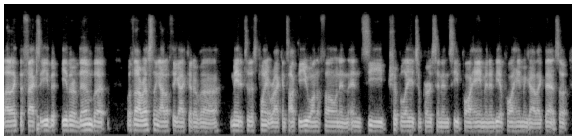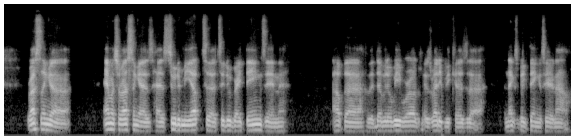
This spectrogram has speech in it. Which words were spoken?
I like the facts of either either of them, but without wrestling, I don't think I could have uh, made it to this point where I can talk to you on the phone and, and see Triple H in person and see Paul Heyman and be a Paul Heyman guy like that. So wrestling, uh, amateur wrestling has, has suited me up to, to do great things. And I hope the, the WWE world is ready because uh, the next big thing is here now.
